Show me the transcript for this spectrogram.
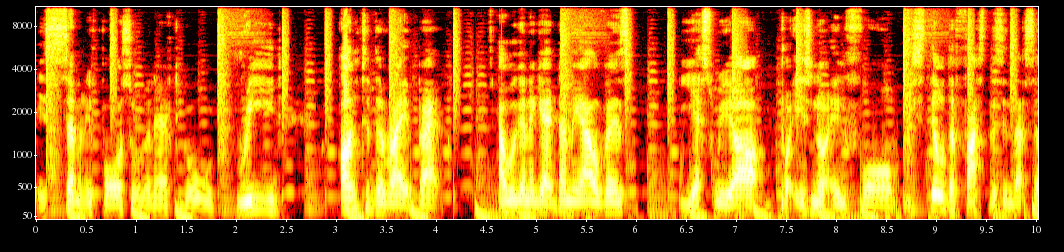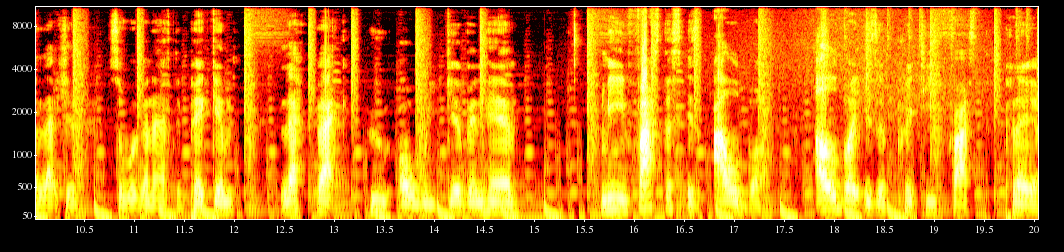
is 74, so we're gonna have to go with Reed. On to the right back. Are we gonna get Dani Alves? Yes, we are, but he's not in form. He's still the fastest in that selection, so we're gonna have to pick him. Left back, who are we giving here? I mean, fastest is Alba. Alba is a pretty fast player.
